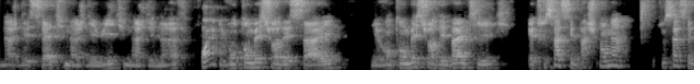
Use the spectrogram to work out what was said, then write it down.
une HD 7, une HD 8, une HD 9. Ils vont tomber sur des Sai, ils vont tomber sur des Baltiques. Et tout ça, c'est vachement bien. Tout ça, c'est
